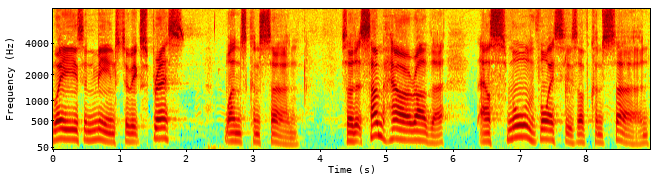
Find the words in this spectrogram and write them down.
ways and means to express one's concern, so that somehow or other our small voices of concern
